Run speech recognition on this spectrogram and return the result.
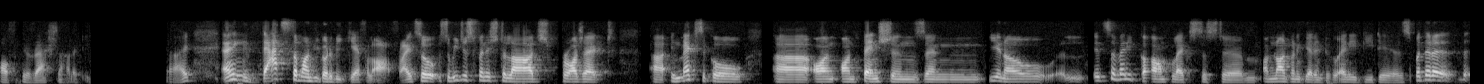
of irrationality right? I think that's the one we've got to be careful of right? So so we just finished a large project uh, in Mexico uh, on on pensions, and you know it's a very complex system. I'm not going to get into any details, but there are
